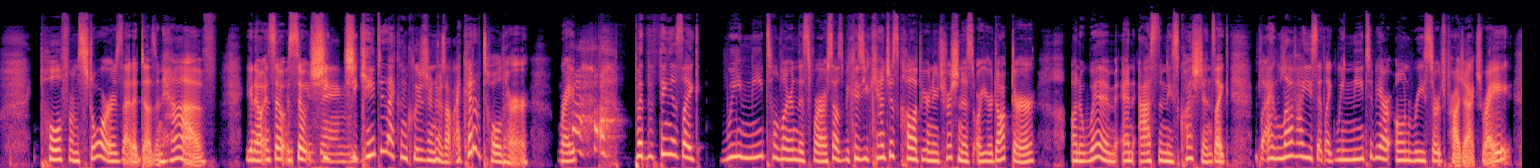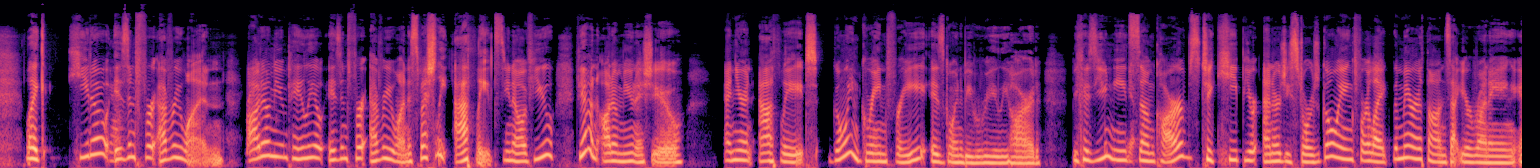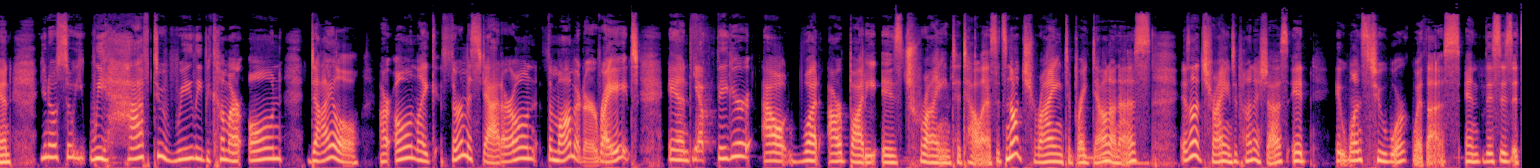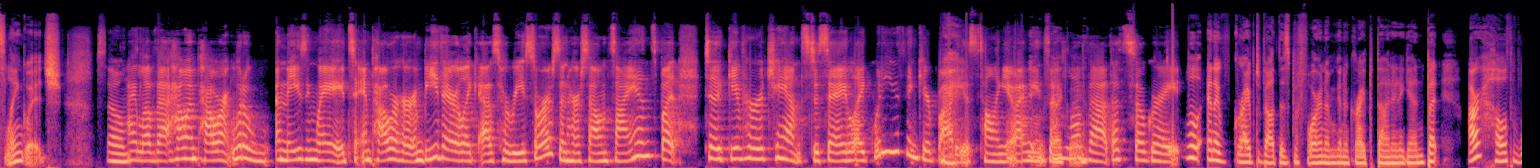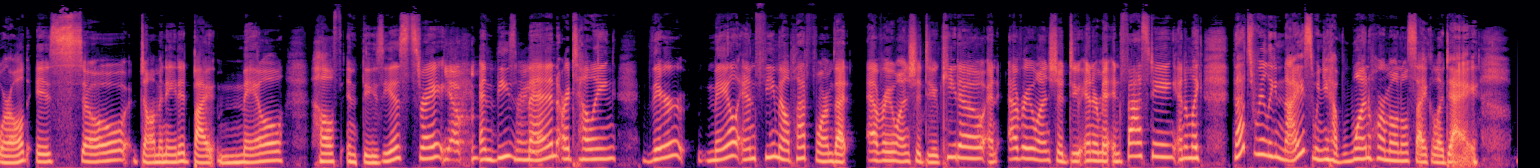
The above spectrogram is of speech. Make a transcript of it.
pull from stores that it doesn't have. You know, and so so she she came to that conclusion herself. I could have told her, right? but the thing is like we need to learn this for ourselves because you can't just call up your nutritionist or your doctor on a whim and ask them these questions. Like, I love how you said, like, we need to be our own research project, right? Like, keto yeah. isn't for everyone. Right. Autoimmune paleo isn't for everyone, especially athletes. You know, if you if you have an autoimmune issue and you're an athlete, going grain free is going to be really hard because you need yep. some carbs to keep your energy stores going for like the marathons that you're running. And, you know, so we have to really become our own dial, our own like thermostat, our own thermometer, right? And yep. figure out what our body is trying to tell us. It's not trying to break down on us, it's not trying to punish us. It, it wants to work with us and this is its language. So i love that. How empowering what an amazing way to empower her and be there like as her resource and her sound science but to give her a chance to say like what do you think your body is telling you? I mean exactly. i love that. That's so great. Well and i've griped about this before and i'm going to gripe about it again but our health world is so dominated by male health enthusiasts, right? Yep. And these Right. men are telling their male and female platform that everyone should do keto and everyone should do intermittent fasting. And I'm like, that's really nice when you have one hormonal cycle a day.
